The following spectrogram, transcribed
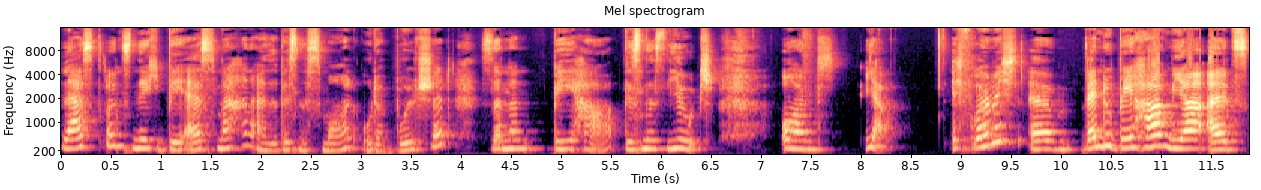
Lasst uns nicht BS machen, also Business Small oder Bullshit, sondern BH, Business Huge. Und ja, ich freue mich, ähm, wenn du BH mir als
